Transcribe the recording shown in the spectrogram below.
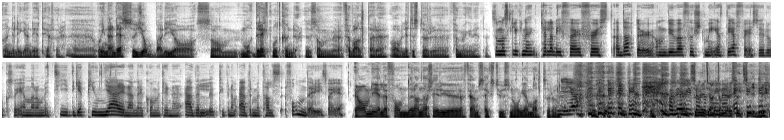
underliggande ETFer. Eh, och innan dess så jobbade jag som, direkt mot kunder, eh, som förvaltare av lite större förmögenheter. Så man skulle kunna kalla dig för first adopter. Om du var först med ETFer så är du också en av de tidiga pionjärerna när det kommer till den här ädel, typen av ädelmetallsfonder i Sverige. Ja, om det gäller fonder. Annars är det ju 5-6 tusen år gammalt. Så då... Ja, och det har vi Så vet jag om inte om jag är så tidig.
